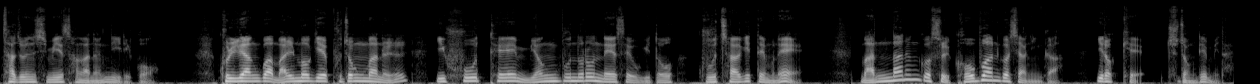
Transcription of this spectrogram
자존심이 상하는 일이고 군량과 말먹이의 부족만을 이 후퇴의 명분으로 내세우기도 구차하기 때문에 만나는 것을 거부한 것이 아닌가 이렇게 추정됩니다.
